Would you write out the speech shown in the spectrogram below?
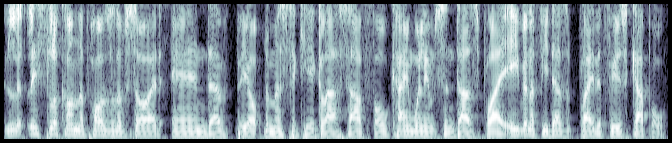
let's look on the positive side and uh, be optimistic here. Glass half full. Kane Williamson does play, even if he doesn't play the first couple.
